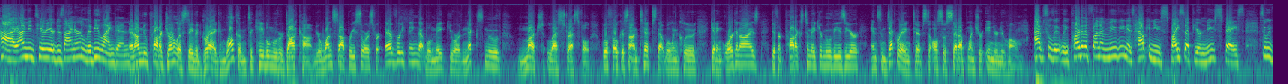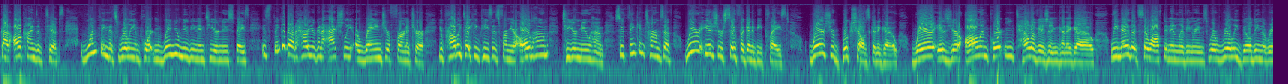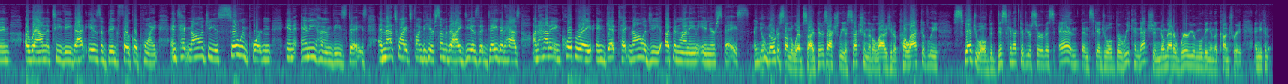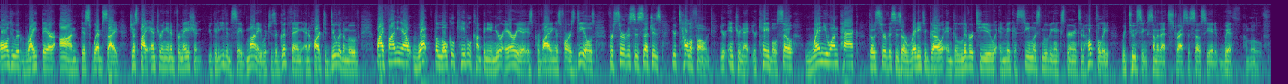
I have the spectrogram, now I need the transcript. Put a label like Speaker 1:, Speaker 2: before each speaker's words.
Speaker 1: Hi, I'm interior designer Libby Langdon.
Speaker 2: And I'm new product journalist David Gregg, and welcome to CableMover.com, your one stop resource for everything that will make your next move much less stressful. We'll focus on tips that will include getting organized, different products to make your move easier, and some decorating tips to also set up once you're in your new home.
Speaker 1: Absolutely. Part of the fun of moving is how can you spice up your new space. So we've got all kinds of tips. One thing that's really important when you're moving into your new space is think about how you're going to actually arrange your furniture. You're probably taking pieces from your old home to your new home. So think in terms of where is your sofa sofa going to be placed? Where's your bookshelves going to go? Where is your all important television going to go? We know that so often in living rooms, we're really building the room around the TV. That is a big focal point. And technology is so important in any home these days. And that's why it's fun to hear some of the ideas that David has on how to incorporate and get technology up and running in your space.
Speaker 2: And you'll notice on the website, there's actually a section that allows you to proactively schedule the disconnect of your service and then schedule the reconnection no matter where you're moving in the country. And you can all do it right there on this website just by entering in information. You could even save money, which is a good thing and hard to do with a move, by finding out what the local cable company in your area is providing as far as deals for services such as your telephone, your internet, your cable. So when you unpack, those services are ready to go and deliver to you and make a seamless moving experience and hopefully reducing some of that stress associated with a move.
